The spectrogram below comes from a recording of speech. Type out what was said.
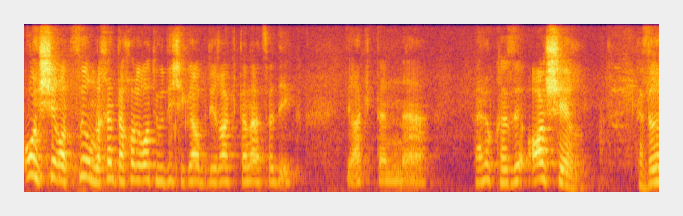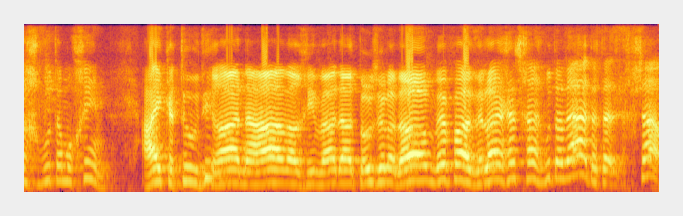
לאושר עצום. לכן אתה יכול לראות יהודי שגר בדירה קטנה, צדיק. דירה קטנה, היה לו כזה אושר. כזה רחבות המוחין. היי, כתוב דירה נאה מרחיבה דעתו של אדם, ואיפה? זה לא יש לך רחבות הדעת, אתה אפשר.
